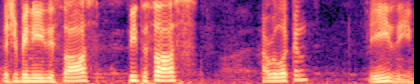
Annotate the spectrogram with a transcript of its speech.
This should be an easy sauce. Pizza sauce. How we looking? Easy.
